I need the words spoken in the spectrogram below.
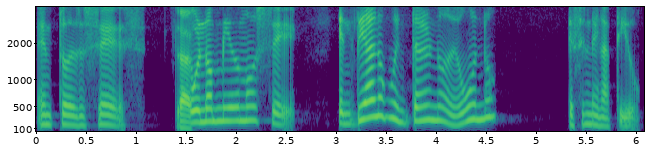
Entonces, uno mismo se, el diálogo interno de uno es el negativo.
